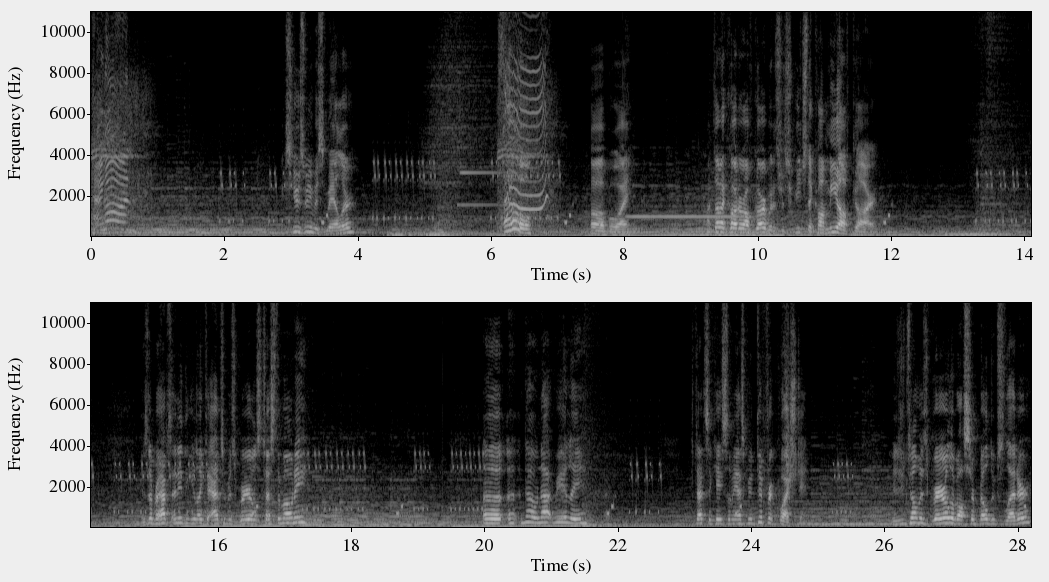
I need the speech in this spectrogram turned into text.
Hang on! Excuse me, Miss Mailer. Oh! Oh, boy. I thought I caught her off guard, but it's her screech that caught me off guard. Is there perhaps anything you'd like to add to Miss Grail's testimony? Uh, uh, no, not really. If that's the case, let me ask you a different question. Did you tell Miss Grail about Sir Belduke's letter?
